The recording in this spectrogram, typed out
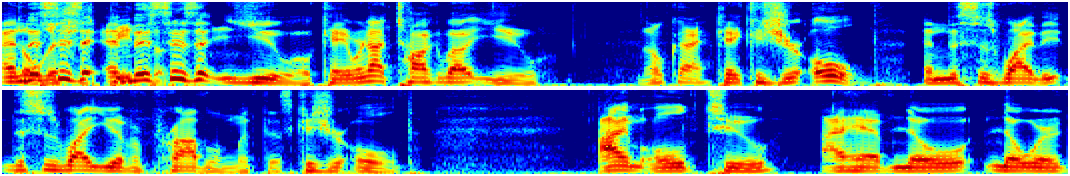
And this isn't and this isn't you. Okay, we're not talking about you. Okay. Okay, because you're old, and this is why the, this is why you have a problem with this because you're old. I'm old too. I have no nowhere.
